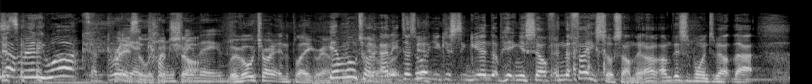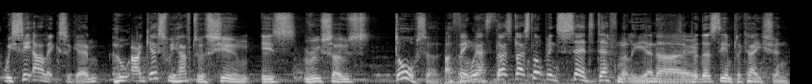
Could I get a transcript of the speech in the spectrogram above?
does that really work? It's a brilliant kung fu move. We've all tried it in the playground. Yeah, we've all tried it, never and it doesn't work. You just you end up hitting yourself in the face or something. I, I'm disappointed about that. We see Alex again, who I guess we have to assume is Rousseau's daughter. I think that's- that's that's not been said definitely yet, though. No. but that's the implication.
